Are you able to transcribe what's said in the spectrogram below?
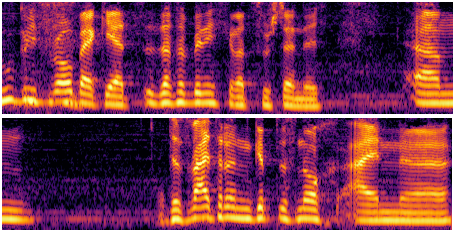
Hubi Throwback jetzt, dafür bin ich gerade zuständig. Ähm, des Weiteren gibt es noch ein, äh, äh,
